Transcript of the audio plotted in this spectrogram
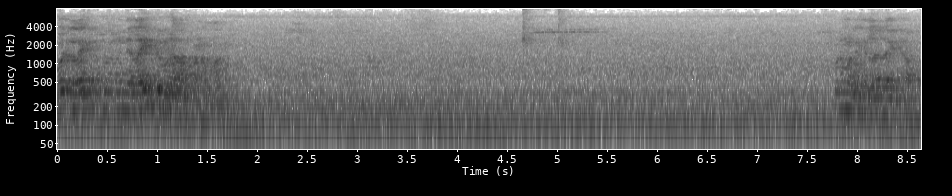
ஒரு லைட் இந்த லைட் கூட ஆஃப் பண்ணமா குடும்பம் எல்லா லைட் ஆஃப்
